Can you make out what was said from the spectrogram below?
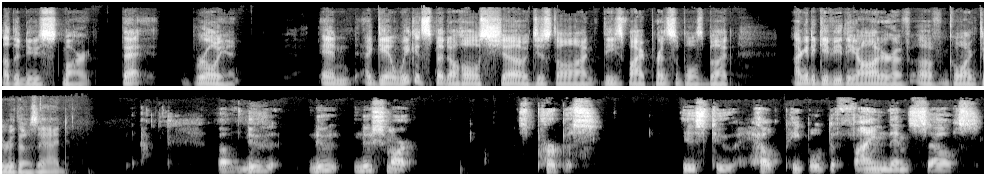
of the new smart. That brilliant. And again, we could spend a whole show just on these five principles, but I'm going to give you the honor of of going through those, Ed. Um, new new new smart's purpose is to help people define themselves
